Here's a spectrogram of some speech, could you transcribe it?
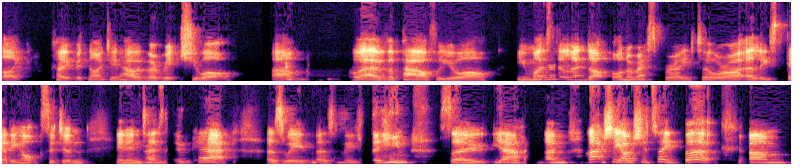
like COVID 19, however rich you are, um, however powerful you are. You might still end up on a respirator or at least getting oxygen in intensive care, as we as we've seen. So yeah, um, actually, I should say Burke um,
